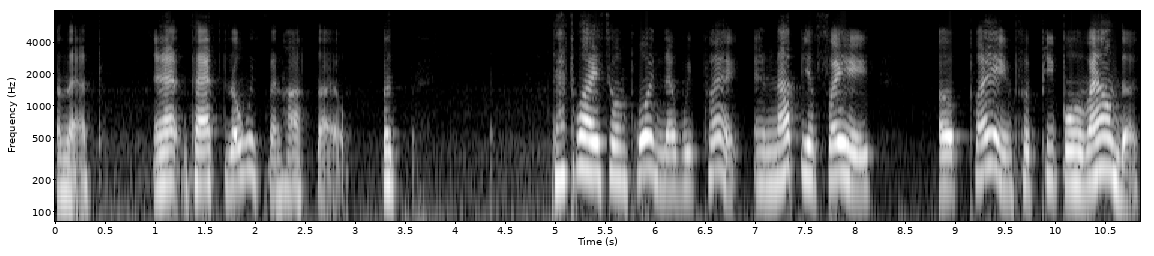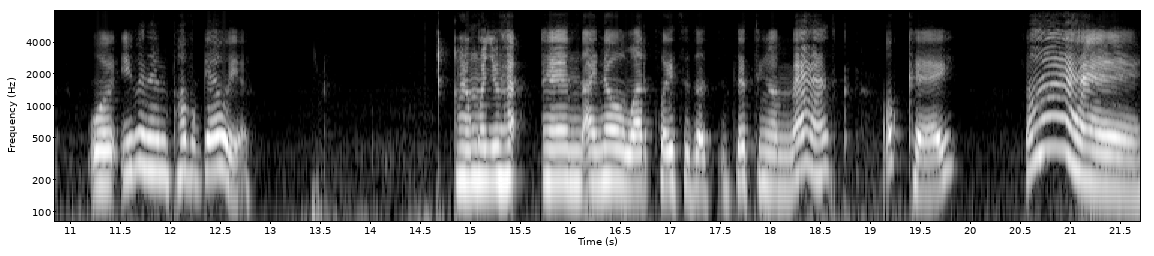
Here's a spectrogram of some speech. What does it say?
and that, and that, in fact, it's always been hostile. But that's why it's so important that we pray and not be afraid of praying for people around us or even in public areas. And when you have, and I know a lot of places are insisting on masks. Okay, fine.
